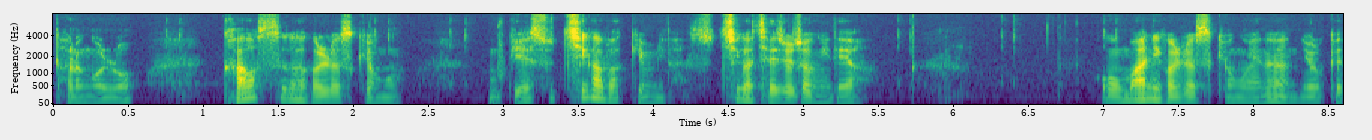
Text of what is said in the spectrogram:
다른 걸로 카오스가 걸렸을 경우 무기의 수치가 바뀝니다. 수치가 재조정이 돼요. 오만이 걸렸을 경우에는 이렇게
